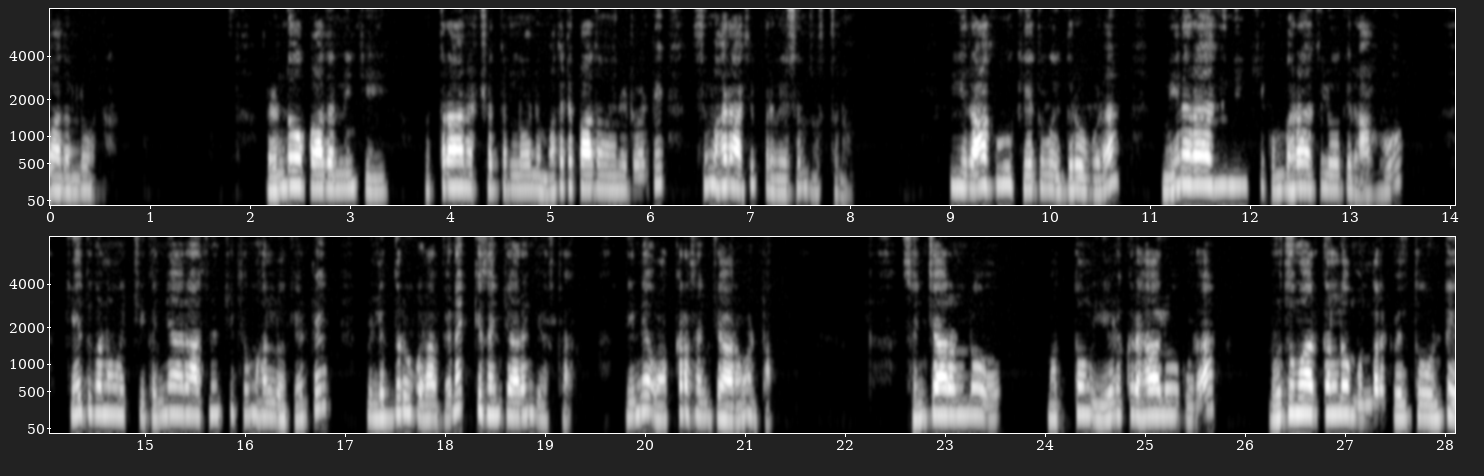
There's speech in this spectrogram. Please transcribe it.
పాదంలో ఉన్నాడు. రెండో పాదం నుంచి ఉత్తరా నక్షత్రంలోని మొదటి పాదం అయినటువంటి సింహరాశి ప్రవేశం చూస్తున్నాం. ఈ రాహువు కేతువు ఇద్దరు కూడా మీనరాశి నుంచి కుంభరాశిలోకి రాహువు కేతుగణం వచ్చి కన్యారాశి నుంచి సింహంలోకి అంటే వీళ్ళిద్దరూ కూడా వెనక్కి సంచారం చేస్తారు. దీన్నే వక్ర సంచారం అంటాం. సంచారంలో మొత్తం ఏడు గ్రహాలు కూడా ఋతు మార్గంలో ముందరకు వెళ్తూ ఉంటే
